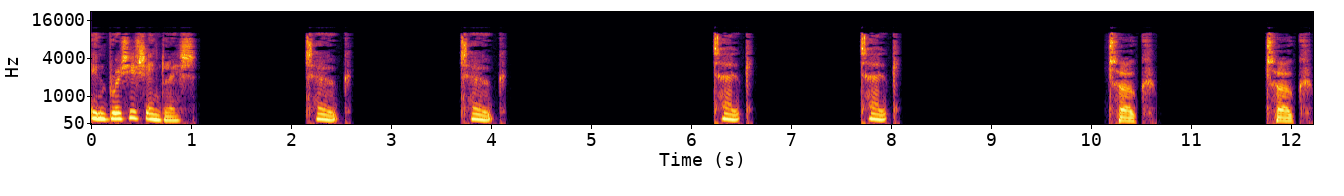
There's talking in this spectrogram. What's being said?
In British English. Toque. Toque. toque, toque, toque, toque.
